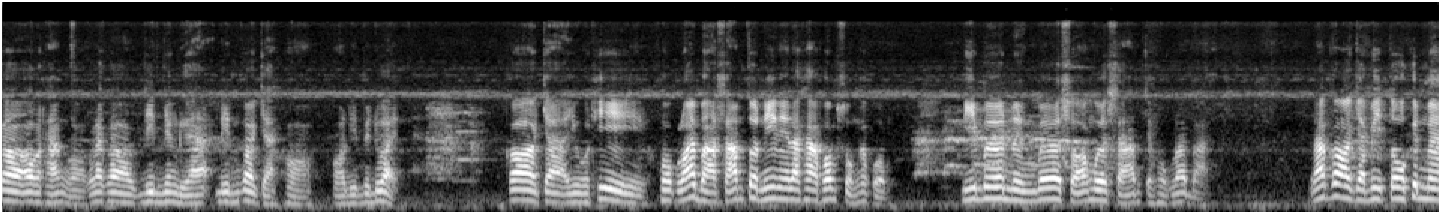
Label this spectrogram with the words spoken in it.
ก็เอากระถางออก แล้วก็ดินยังเหลือ ดินก็จะห่อห่อดินไปด้วย ก็จะอยู่ที่หกร้อยบาทสามต้นนี้ในราคาพร้อมส่งครับผม มีเบอร์หนึ่งเบอร์สองเบอร์สามจะหกร้อยบาท แล้วก็จะมีโตขึ้นมา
